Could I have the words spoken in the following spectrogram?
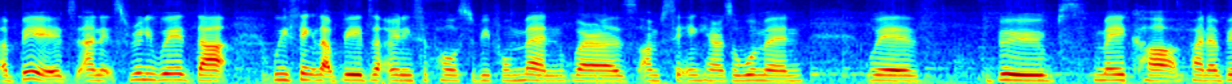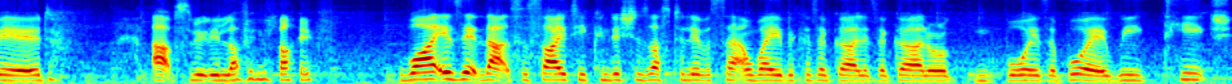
a beard. And it's really weird that we think that beards are only supposed to be for men, whereas I'm sitting here as a woman with boobs, makeup and a beard. absolutely loving life. Why is it that society conditions us to live a certain way because a girl is a girl or a boy is a boy? We teach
